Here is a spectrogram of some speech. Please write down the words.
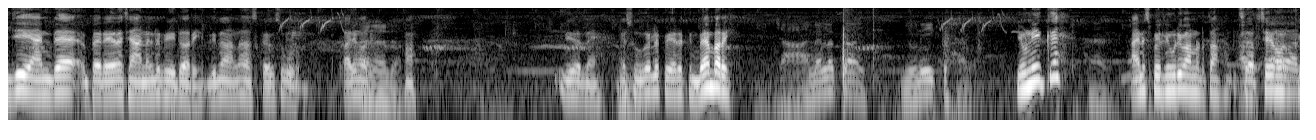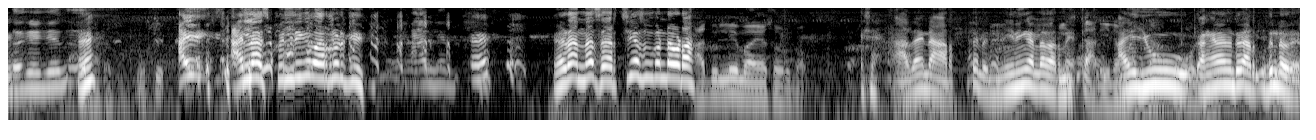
ഇജി എന്റെ പെരേരെ ചാനലിന്റെ പേര് പറയും. ഇതിന് നല്ല സബ്സ്ക്രൈബേഴ്സ് കൂടും. കാര്യം പറയാം? ആ. ഇതല്ലേ സുഖല്ലേ പേര് വേഗം പറയും. ചാനലൊക്കെ യുണീക്ക് ഹാവ് യുണീക്ക്? അതിന് സ്പെല്ലിംഗ് കൂടി പറഞ്ഞു കൊടുത്താ സെർച്ച് ചെയ്യണം നമുക്ക്. ഐ, അല്ല സ്പെല്ലിംഗ് പറഞ്ഞു കൊടുക്ക് എടാ എന്നാ സെർച്ച് ചെയ്യാൻ സുഖം ഉണ്ടാവൂടാ അതുല്യമായ സ്വർഗം പക്ഷേ അതതിന്റെ അർത്ഥമല്ല മീനിങ് അല്ല പറഞ്ഞത് അയ്യോ അങ്ങനെ ഒരു അർത്ഥം ഇതുണ്ടാവേ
